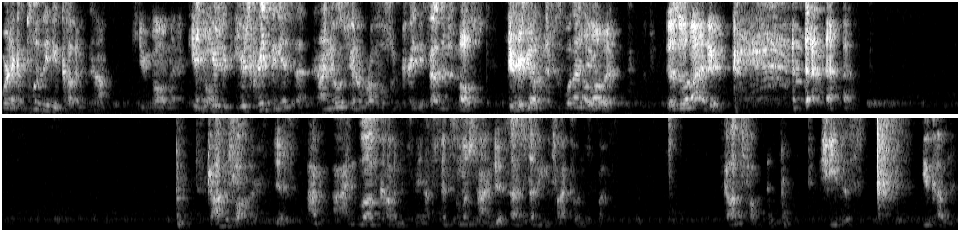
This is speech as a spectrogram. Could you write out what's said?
We're in a completely new covenant now. Keep going, man. Keep And going. here's the, here's the crazy thing is that I know it's gonna ruffle some crazy feathers. and Oh, this, here this we go. This is what I do. I love it. This is what I do. God the Father. yes. I, I love covenants, man. I've spent so much time Yes. uh, studying the five covenants of Bible. God the Father, Jesus, new covenant.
